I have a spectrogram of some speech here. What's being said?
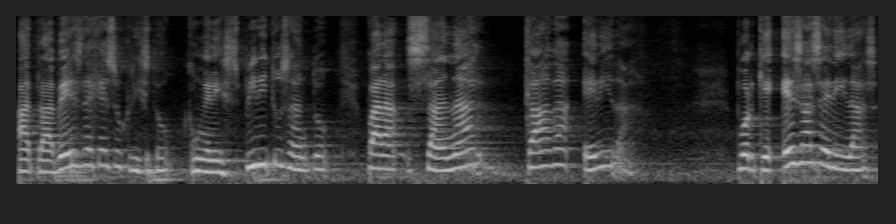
a través de Jesucristo, con el Espíritu Santo, para sanar cada herida porque esas heridas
